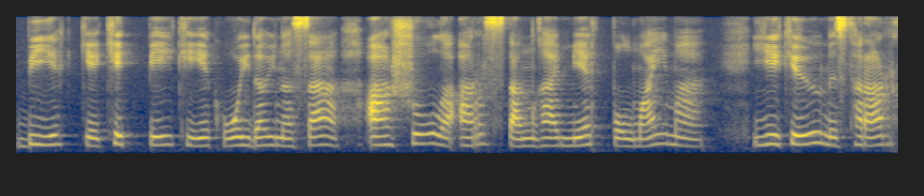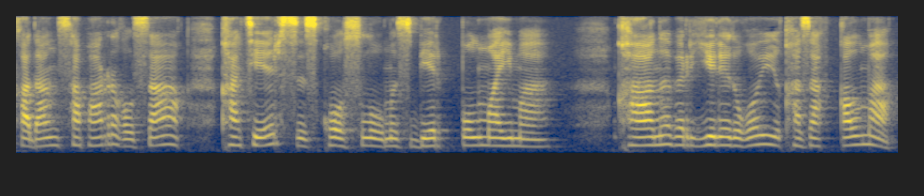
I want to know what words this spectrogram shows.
биікке кетпей киік ойда ойнаса ашулы арыстанға мерт болмай ма екеуміз сарыарқадан сапар қылсақ қатерсіз қосылуымыз берік болмай ма қаны бір ел ғой қазақ қалмақ.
